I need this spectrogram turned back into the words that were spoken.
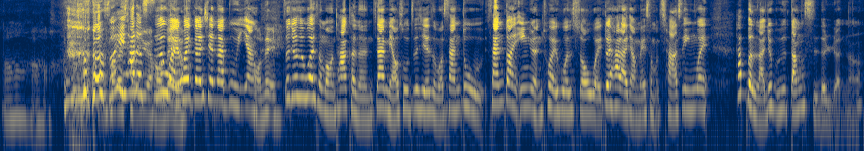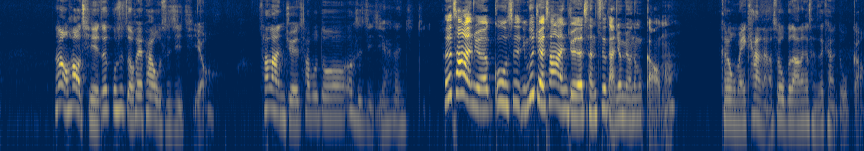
哦，好好，所以他的思维会跟现在不一样。好累，这就是为什么他可能在描述这些什么三度三段姻缘、退婚、收尾，对他来讲没什么差，是因为他本来就不是当时的人呢、啊。那我好奇，这个故事怎么可以拍五十几集哦？苍兰诀差不多二十几集还是三十几集？可是苍兰诀的故事，你不觉得苍兰诀的层次感就没有那么高吗？可能我没看啦，所以我不知道那个层次看有多高。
